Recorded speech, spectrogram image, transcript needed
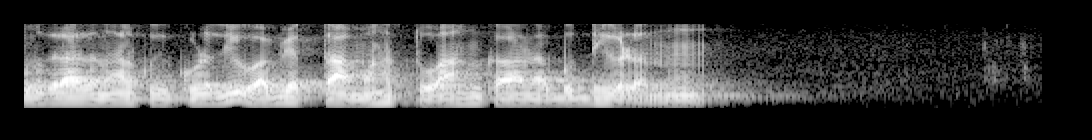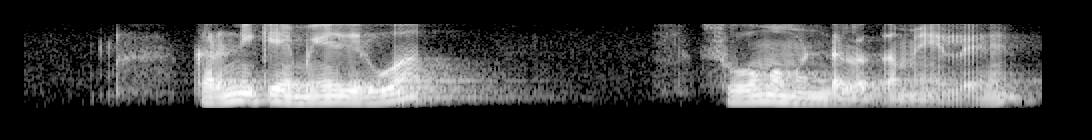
ಮೊದಲಾದ ನಾಲ್ಕು ದಿಕ್ಕುಗಳಲ್ಲಿಯೂ ಅವ್ಯಕ್ತ, ಮಹತ್ವ, ಅಹಂಕಾರ, ಬುದ್ಧಿಗಳನ್ನು. ಕರ್ಣಿಕೆಯ ಮೇಲಿರುವ ಸೋಮಮಂಡಲದ ಮೇಲೆ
